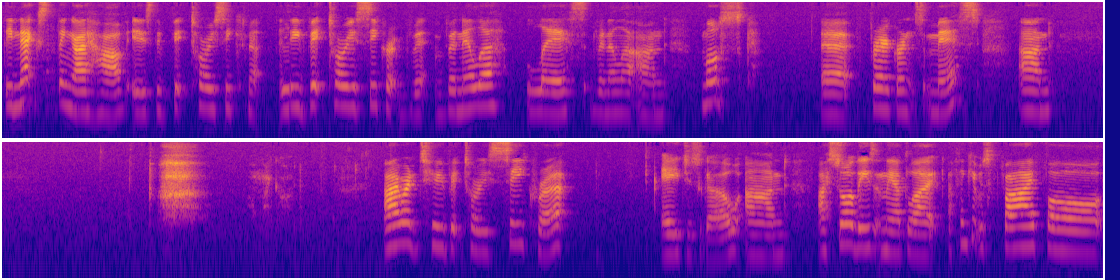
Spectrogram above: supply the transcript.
The next thing I have is the Victoria's Secret, the Victoria's Secret Vanilla Lace, Vanilla and Musk uh, Fragrance Mist. And, oh my god. I went to Victoria's Secret ages ago and I saw these and they had like, I think it was 5 for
